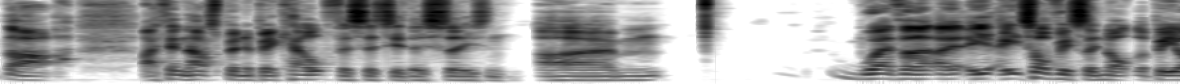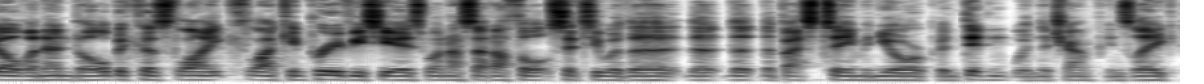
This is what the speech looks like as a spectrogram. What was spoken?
that, I think that's been a big help for City this season. Um, whether uh, it's obviously not the be all and end all because like like in previous years when I said I thought City were the the, the best team in Europe and didn't win the Champions League,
